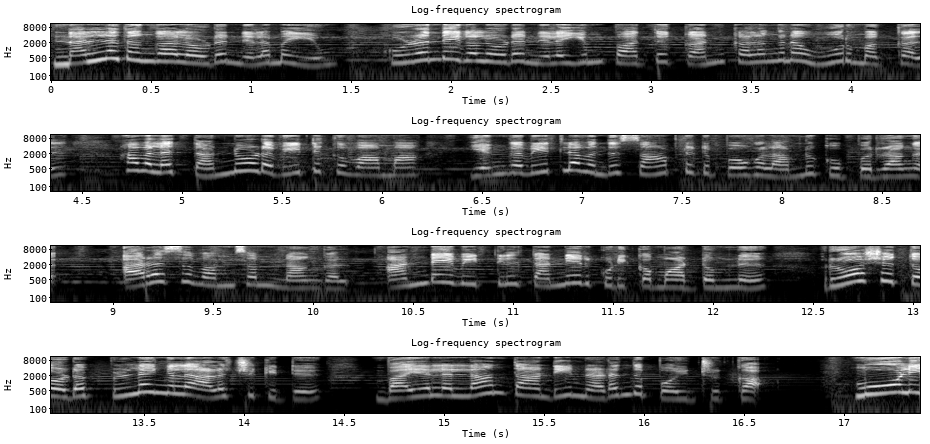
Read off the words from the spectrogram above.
நல்லதங்காலோட நிலைமையும் குழந்தைகளோட நிலையும் பார்த்து கண் கலங்கின ஊர் மக்கள் அவளை தன்னோட வீட்டுக்கு வாமா எங்க வீட்டுல வந்து சாப்பிட்டுட்டு போகலாம்னு கூப்பிடுறாங்க. அரசு வம்சம் நாங்கள் அண்டை வீட்டில் தண்ணீர் குடிக்க மாட்டோம்னு ரோஷத்தோட பிள்ளைங்களை அழைச்சிக்கிட்டு வயலெல்லாம் தாண்டி நடந்து போயிட்டு இருக்கா மூலி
